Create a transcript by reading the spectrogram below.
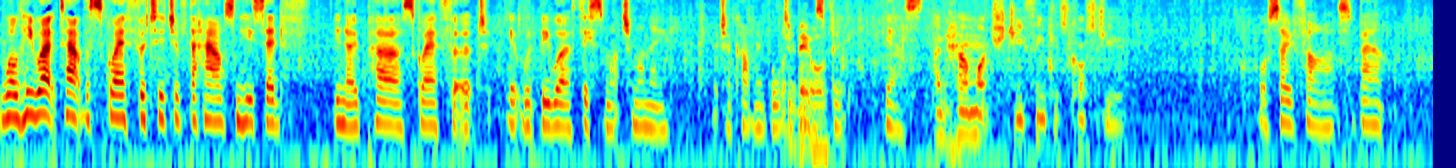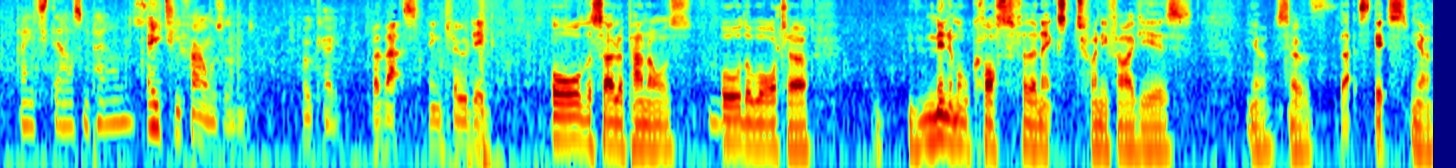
well, he worked out the square footage of the house, and he said, f- you know, per square foot, it would be worth this much money, which I can't remember what To it was, but yes. And how much do you think it's cost you? Well, so far it's about eighty thousand pounds. Eighty thousand. Okay. But that's including all the solar panels, all the water, minimal costs for the next 25 years. You know, so that's it's you know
